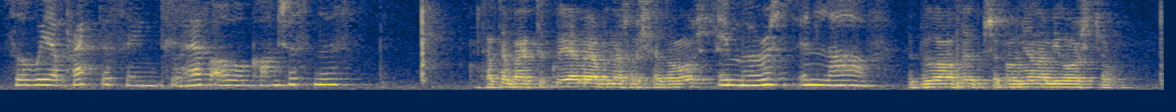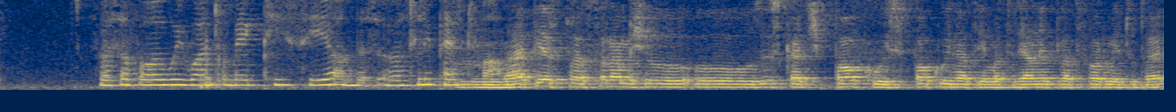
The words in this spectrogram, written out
So we are practicing to have our consciousness Zatem praktykujemy, aby nasza świadomość immersed in love. była przepełniona miłością. First of all, we want to make peace here on this earthly platform. Najpierw staramy się uzyskać pokój, spokój na tej materialnej platformie tutaj.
